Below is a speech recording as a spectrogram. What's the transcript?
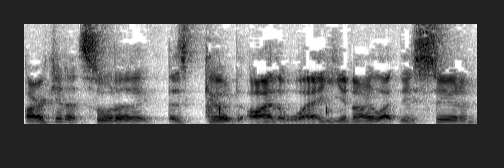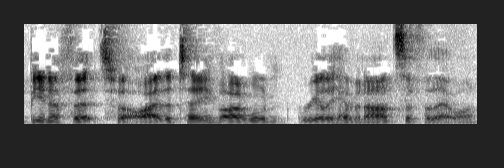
I reckon it sort of is good either way you know? Like there's certain benefits for either team. I wouldn't really have an answer for that one.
